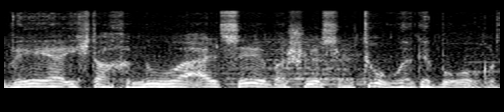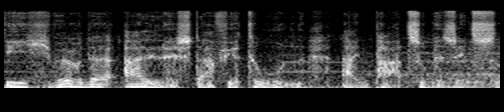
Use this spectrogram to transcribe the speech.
Wär ich doch nur als Silberschlüsseltruhe geboren. Ich würde alles dafür tun, ein Paar zu besitzen.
